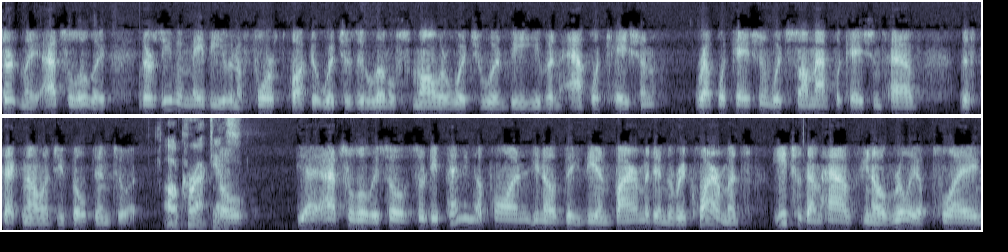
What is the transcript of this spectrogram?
Certainly, absolutely. There's even maybe even a fourth bucket, which is a little smaller, which would be even application replication, which some applications have this technology built into it. Oh, correct. Yes. So, yeah, absolutely. So, so depending upon you know the the environment and the requirements, each of them have you know really a play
